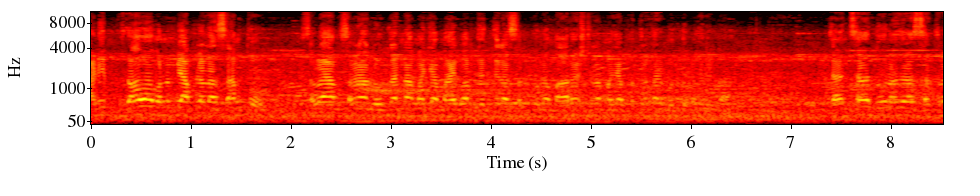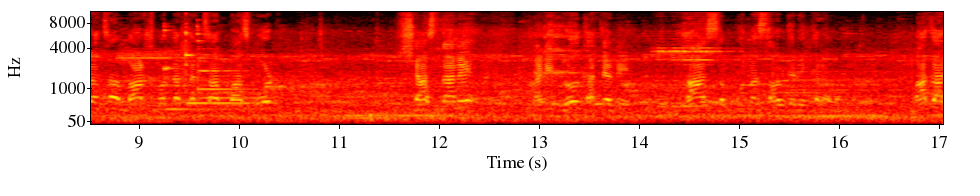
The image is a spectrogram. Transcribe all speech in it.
आणि पुरावा म्हणून मी आपल्याला सांगतो सगळ्या सगळ्या लोकांना माझ्या मायबाप जनतेला संपूर्ण महाराष्ट्राला माझ्या पत्रकार बंधू भगिनींना त्यांचा दोन हजार सतराचा मार्चमधला त्यांचा पासपोर्ट शासनाने आणि गृह खात्याने हा संपूर्ण सार्वजनिक करावा. माझा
